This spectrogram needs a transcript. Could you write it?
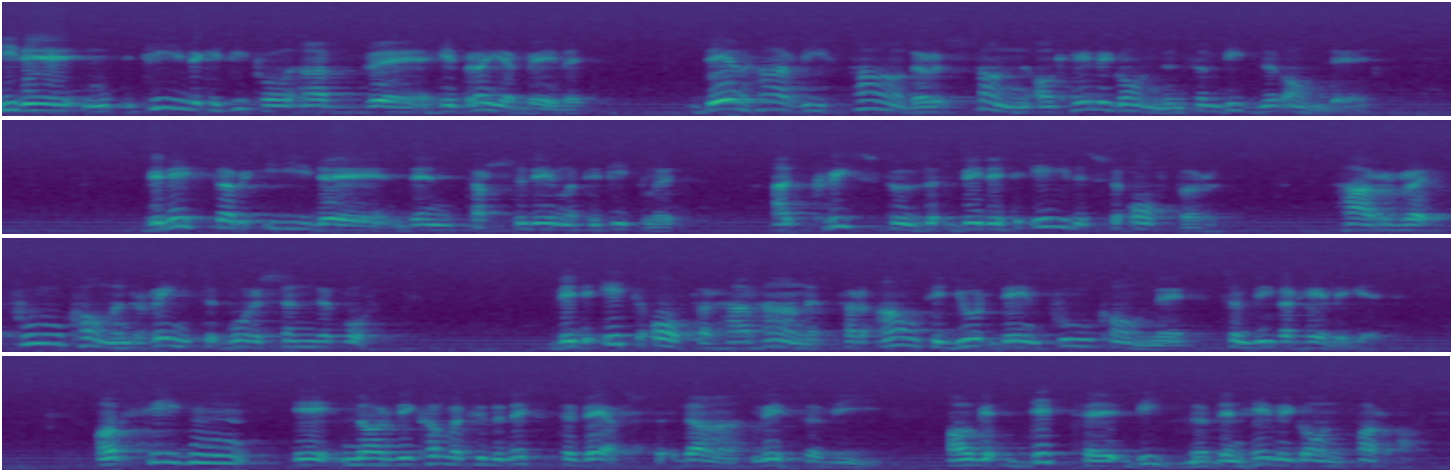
I det mm, tionde kapitlet av eh, Hebreerbrevet, där har vi Fader, Son och Helligånden som vittnar om det. Vi läser i det, den första delen av kapitlet, att Kristus vid ett eneste offer har fullkomligt rensat våra synder bort. Vid ett offer har Han för alltid gjort den fullkomne som blir helliget. Och sedan, eh, när vi kommer till det nästa vers, då läser vi och detta vittnar Den Helige Ande för oss.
